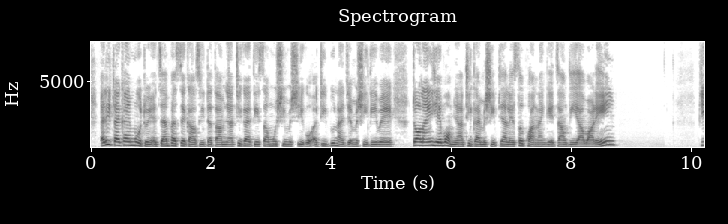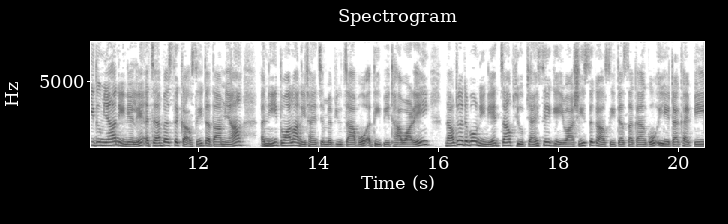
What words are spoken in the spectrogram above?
။အဲ့ဒီတိုက်ခိုက်မှုအတွင်းအကြမ်းဖက်စစ်ကောင်စီတပ်သားများထိခိုက်ဒေဆုံးမှုရှိမရှိကိုအတည်ပြုနိုင်ခြင်းမရှိသေးဘဲတော်လိုင်းရဲဘော်များထိခိုက်မရှိပြန်လည်ဆုတ်ခွာနိုင်ခဲ့ကြောင်းသိရပါတယ်။ ပြည်သူများအနေနဲ့လည်းအကြမ်းဖက်စစ်ကောင်စီတပ်သားများအနီးသွာလာနေထိုင်ခြင်းမပြုကြဖို့အသိပေးထားပါတယ်။နောက်ထပ်တစ်ပုတ်အနေနဲ့ကြောက်ဖြူပြိုင်းစေကင်ရွာရှိစစ်ကောင်စီတပ်စခန်းကိုအေးတိုက်ခိုက်ပြီး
